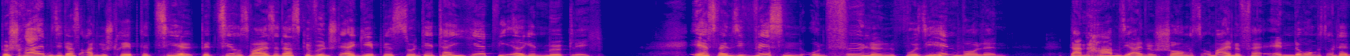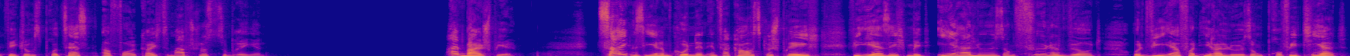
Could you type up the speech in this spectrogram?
Beschreiben Sie das angestrebte Ziel bzw. das gewünschte Ergebnis so detailliert wie irgend möglich. Erst wenn Sie wissen und fühlen, wo Sie hinwollen, dann haben Sie eine Chance, um einen Veränderungs- und Entwicklungsprozess erfolgreich zum Abschluss zu bringen. Ein Beispiel. Zeigen Sie Ihrem Kunden im Verkaufsgespräch, wie er sich mit Ihrer Lösung fühlen wird und wie er von Ihrer Lösung profitiert.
